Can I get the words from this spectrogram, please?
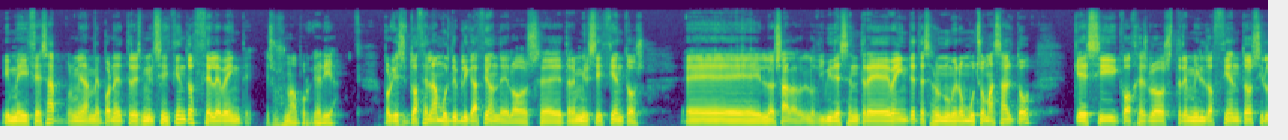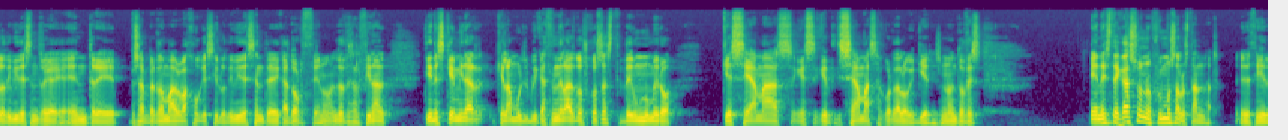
Y me dices, ah, pues mira, me pone 3600 CL20. Eso es una porquería. Porque si tú haces la multiplicación de los eh, 3600, eh, lo, o sea, lo divides entre 20, te sale un número mucho más alto que si coges los 3200 y lo divides entre, entre. O sea, perdón, más bajo que si lo divides entre 14, ¿no? Entonces al final tienes que mirar que la multiplicación de las dos cosas te dé un número que sea más, que se- que sea más acorde a lo que quieres, ¿no? Entonces. En este caso nos fuimos a lo estándar. Es decir,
